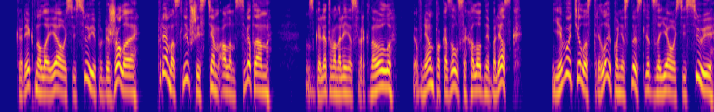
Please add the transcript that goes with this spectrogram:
— крикнула Яо Сисю и побежала, прямо слившись с тем алым светом. Взгляд Ван Линя сверкнул, в нем показался холодный блеск. Его тело стрелой понеслось вслед за Яо Сисюи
